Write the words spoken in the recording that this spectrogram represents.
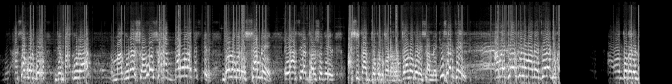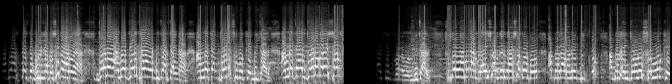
আমি আশা করব যে সহ সারা বাংলাদেশের জনগণের সামনে এই আসিয়ার ধর্ষকের ফাঁসি কার্যকর করা হোক। জনগণের সামনে। কিসের জেল? আমরা জেলগুলো মানে জেলে ঢুকা অন্ধকারে আস্তে আস্তে ভুলে যাবে, সেটা হবে না। জন আমরা জেলখানায় বিচার চাই না। আমরা চাই জনসমক্ষে বিচার। আমরা চাই জনগণের সামনে বিচার। সুতরাং আমি আমরা এই সরকারকে আশা করব, আপনারা অনেক বিজ্ঞ আপনারা এই জনসম্মুখে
